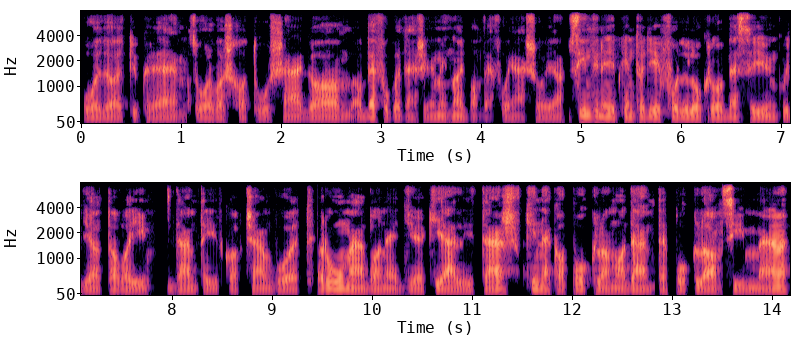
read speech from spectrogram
oldaltükre, az olvashatósága, a befogadás élményt nagyban befolyásolja. Szintén egyébként, hogy évfordulókról beszéljünk, ugye a tavalyi Dante év kapcsán volt Rómában egy kiállítás, kinek a poklama, Dante pokla címmel,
